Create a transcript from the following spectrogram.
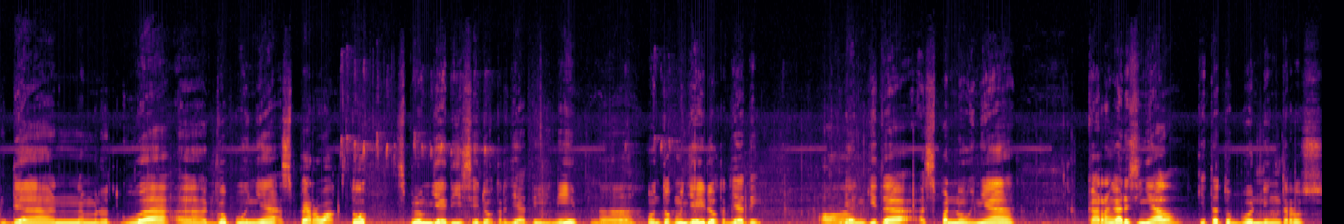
Dan menurut gua, eh, gue punya spare waktu sebelum jadi si dokter Jati ini Heeh. untuk menjadi dokter Jati. Oh. Dan kita sepenuhnya karena nggak ada sinyal, kita tuh bonding terus.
